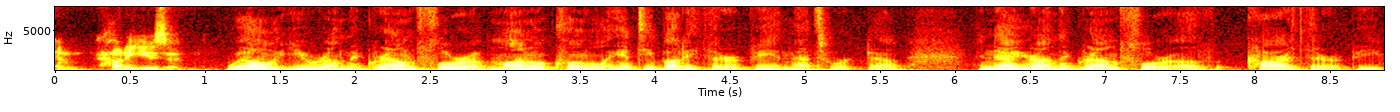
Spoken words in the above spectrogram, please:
and how to use it. Well, you were on the ground floor of monoclonal antibody therapy, and that's worked out. And now you're on the ground floor of CAR therapy.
